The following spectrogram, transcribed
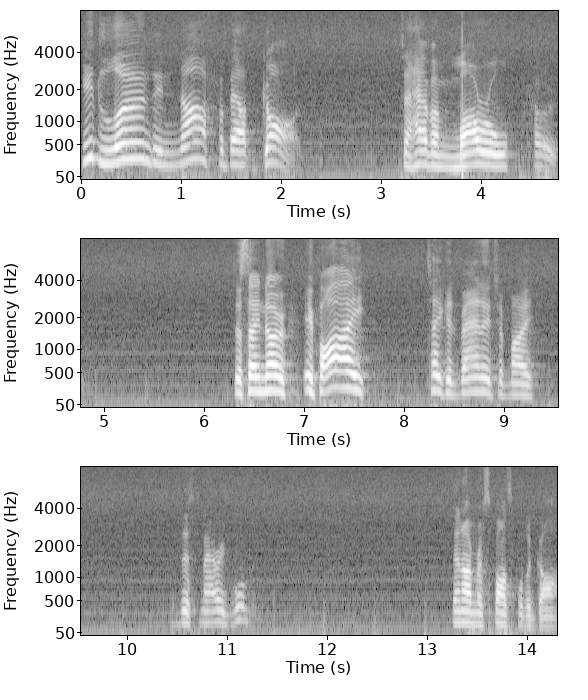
he'd learned enough about God to have a moral code. To say, no, if I take advantage of my this married woman, then I'm responsible to God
